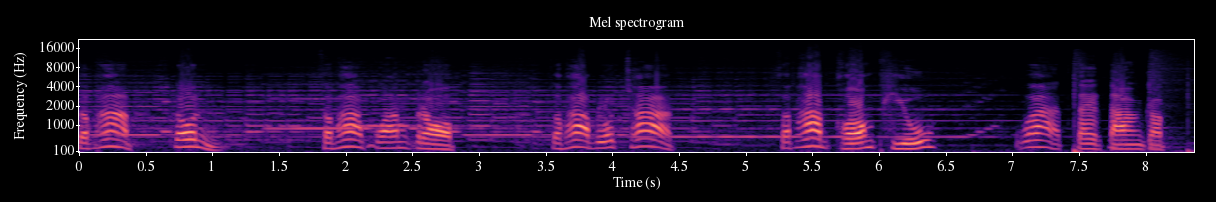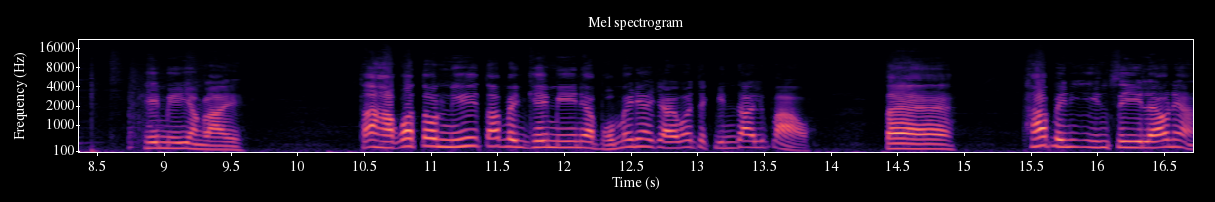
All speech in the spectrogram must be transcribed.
สภาพต้น สภาพความกรอบ สภาพรสชาติ สภาพของผิวว่าแตกต่างกับเคมีอย่างไร ถ้าหากว่าต้นนี้ถ้าเป็นเคมีเนี่ยผมไม่แน่ใจว่าจะกินได้หรือเปล่า แต่ถ้าเป็นอินทรีย์แล้วเนี่ย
